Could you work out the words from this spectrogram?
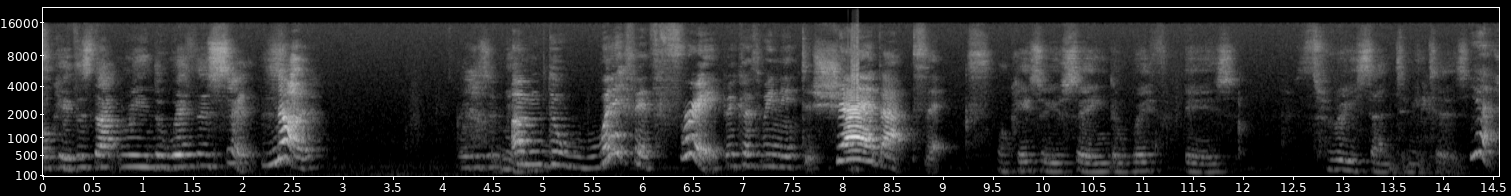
Okay, does that mean the width is 6? No, What does it mean? um, the width is 3 because we need to share that 6. okay, so you're saying the width is 3 centimeters. Yes.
